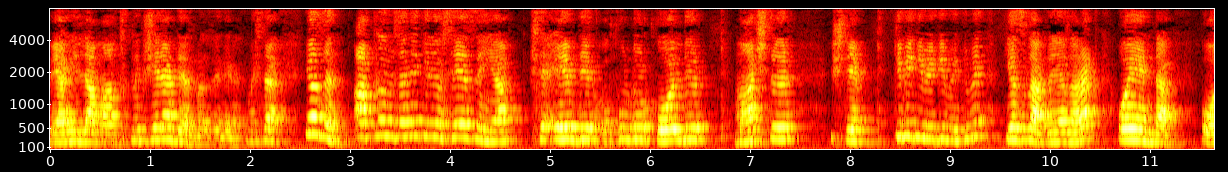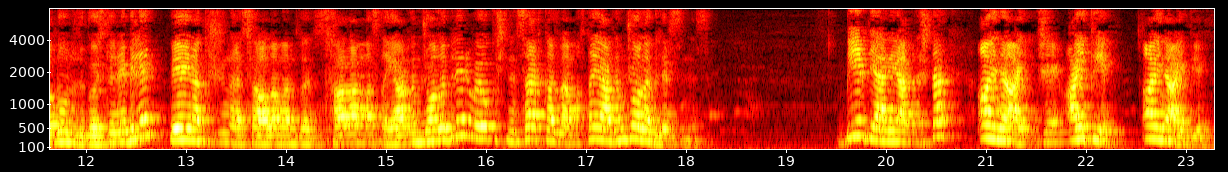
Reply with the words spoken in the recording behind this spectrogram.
Veya illa mantıklı bir şeyler de yazmanıza gerek. Mesela yazın. Aklınıza ne geliyorsa yazın ya. İşte evdir, okuldur, goldür, maçtır, işte gibi gibi gibi gibi yazılarda yazarak o yayında olduğunuzu gösterebilir ve yayın akışını sağlamanıza, sağlanmasına yardımcı olabilir ve o kişinin saat kazanmasına yardımcı olabilirsiniz. Bir diğer yanlış da aynı şey IP, aynı IP.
